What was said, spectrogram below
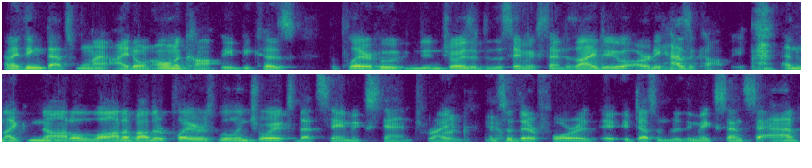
And I think that's why I don't own a copy because the player who enjoys it to the same extent as I do already has a copy. and like not a lot of other players will enjoy it to that same extent, right? Right, yeah. And so therefore it, it doesn't really make sense to add.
